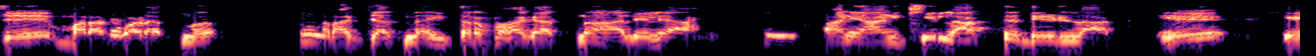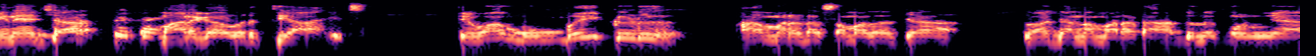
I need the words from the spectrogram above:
जे मराठवाड्यातनं राज्यातल्या इतर भागातनं आलेले आहेत आणि आणखी लाख ते दीड लाख हे येण्याच्या मार्गावरती आहेच. तेव्हा मुंबईकडं हा मराठा समाजाच्या किंवा ज्यांना मराठा आंदोलक म्हणूया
